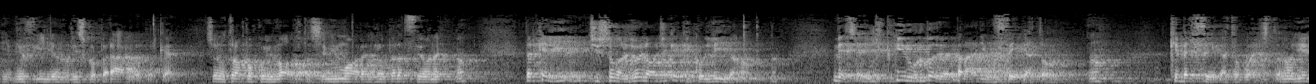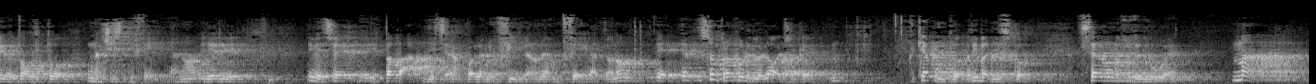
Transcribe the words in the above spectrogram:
io mio figlio non riesco a operarlo perché sono troppo coinvolto, se mi muore nell'operazione, no? perché lì ci sono le due logiche che colligano. No? Invece il chirurgo deve parlare di un fegato? Che bel fegato questo, no? Ieri ho tolto una cistifeglia, no? Ieri invece il papà dice, no, quello è mio figlio, non è un fegato, no? E, e sono proprio le due logiche, hm? che appunto, ribadisco, servono tutte e due, ma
